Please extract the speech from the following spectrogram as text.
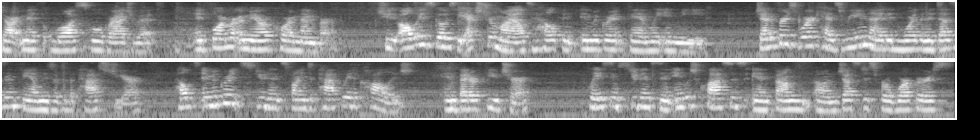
Dartmouth Law School graduate and former AmeriCorps member. She always goes the extra mile to help an immigrant family in need. Jennifer's work has reunited more than a dozen families over the past year, helped immigrant students find a pathway to college and better future, placing students in English classes and found um, justice for workers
